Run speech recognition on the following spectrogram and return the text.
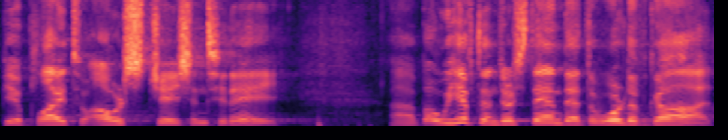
be applied to our situation today. Uh, but we have to understand that the Word of God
